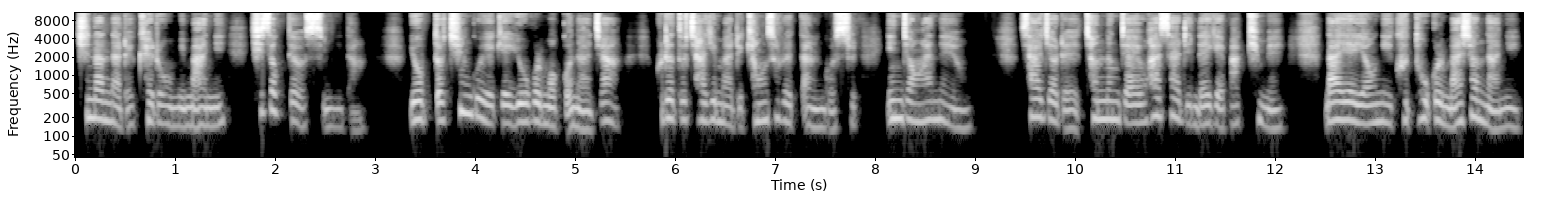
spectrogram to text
지난날의 괴로움이 많이 희석되었습니다. 욥도 친구에게 욕을 먹고 나자 그래도 자기 말이 경솔했다는 것을 인정하네요. 4절에 전능자의 화살이 내게 박힘에 나의 영이 그 독을 마셨나니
